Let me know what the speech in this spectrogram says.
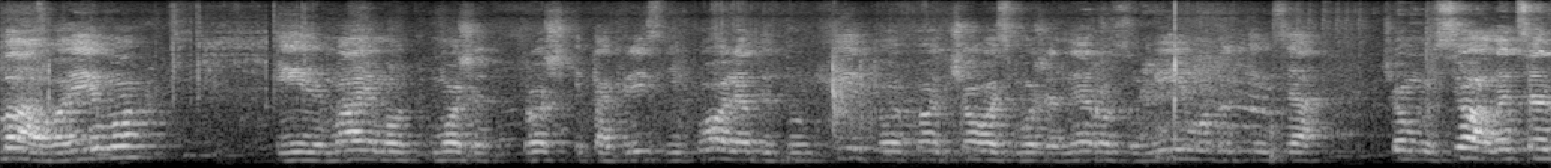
плаваємо і маємо, може, трошки так різні погляди, думки, то, то чогось може не розуміємо до кінця, чому все, але це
